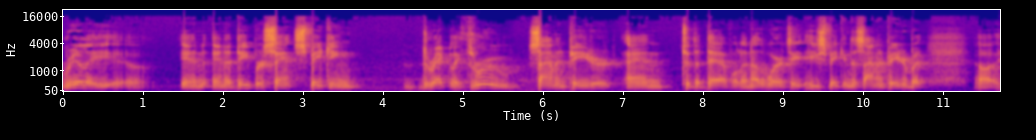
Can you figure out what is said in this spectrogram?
really, uh, in in a deeper sense, speaking directly through Simon Peter and to the devil. In other words, he, he's speaking to Simon Peter, but uh,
